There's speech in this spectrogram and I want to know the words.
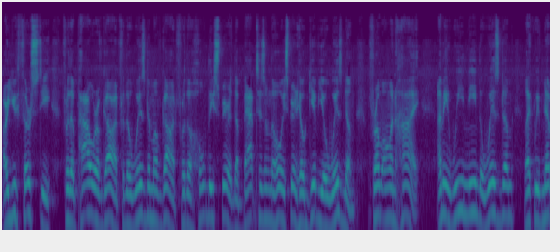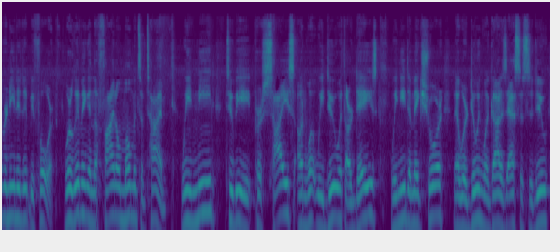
Are you thirsty for the power of God, for the wisdom of God, for the Holy Spirit, the baptism of the Holy Spirit? He'll give you wisdom from on high. I mean, we need the wisdom like we've never needed it before. We're living in the final moments of time. We need to be precise on what we do with our days. We need to make sure that we're doing what God has asked us to do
